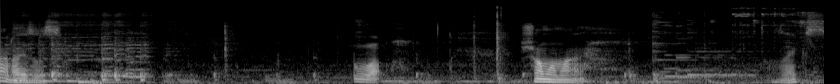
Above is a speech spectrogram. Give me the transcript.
Ah, da ist es. So. Schauen wir mal. Sechs.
